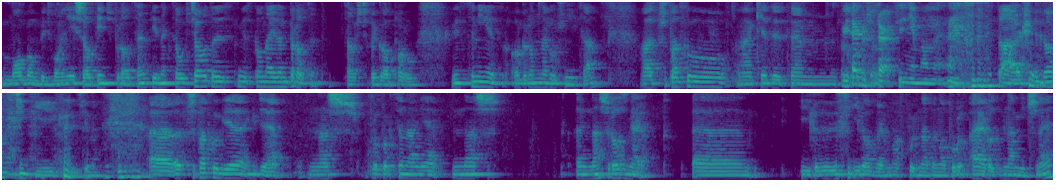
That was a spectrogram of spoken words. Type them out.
mogą być wolniejsze o 5%, jednak całościowo to jest niespełna 1% całościowego oporu, więc to nie jest ogromna różnica. Ale w przypadku, e, kiedy ten. I tak już trakcji nie mamy. tak, do odcinki kręcimy. E, w przypadku, gdzie, gdzie nasz proporcjonalnie nasz, e, nasz rozmiar i, i rower ma wpływ na ten opór aerodynamiczny,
